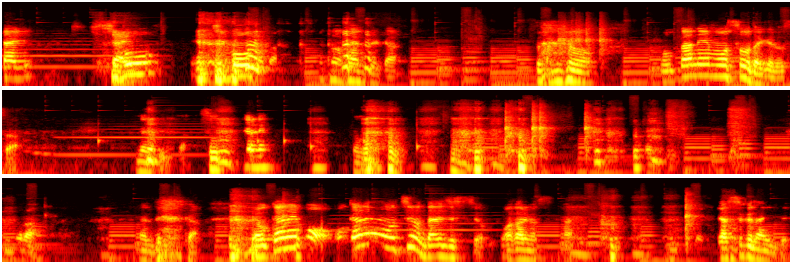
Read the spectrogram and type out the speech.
待希望希望とか。そうなんていうか。その、お金もそうだけどさ。なんていうか、そっちだね。ほら、なんていうか。お金も、お金ももちろん大事っすよ。わかります。はい、安くないんで。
